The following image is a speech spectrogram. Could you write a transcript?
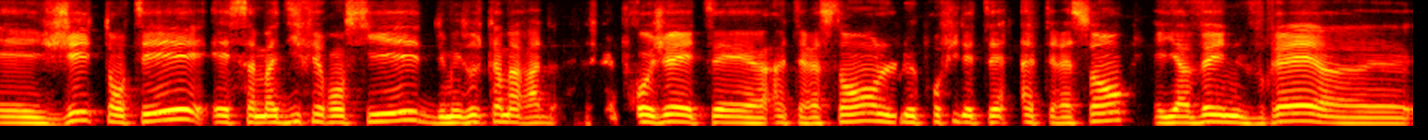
Et j'ai tenté et ça m'a différencié de mes autres camarades. Parce que le projet était euh, intéressant, le profil était intéressant et il y avait une vraie, euh,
